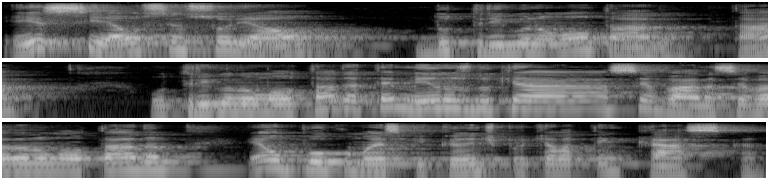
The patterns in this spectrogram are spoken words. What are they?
Esse é o sensorial do trigo não maltado, tá? O trigo não maltado é até menos do que a cevada. A cevada não maltada é um pouco mais picante porque ela tem casca,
